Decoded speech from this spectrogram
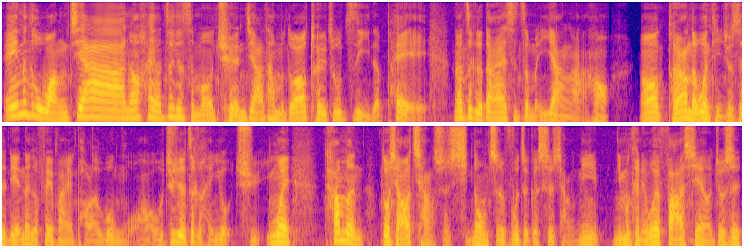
诶，那个网家啊，然后还有这个什么全家，他们都要推出自己的配，那这个大概是怎么样啊？”哈。然后同样的问题就是，连那个非凡也跑来问我哈，我就觉得这个很有趣，因为他们都想要抢食行动支付这个市场。你你们肯定会发现啊，就是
